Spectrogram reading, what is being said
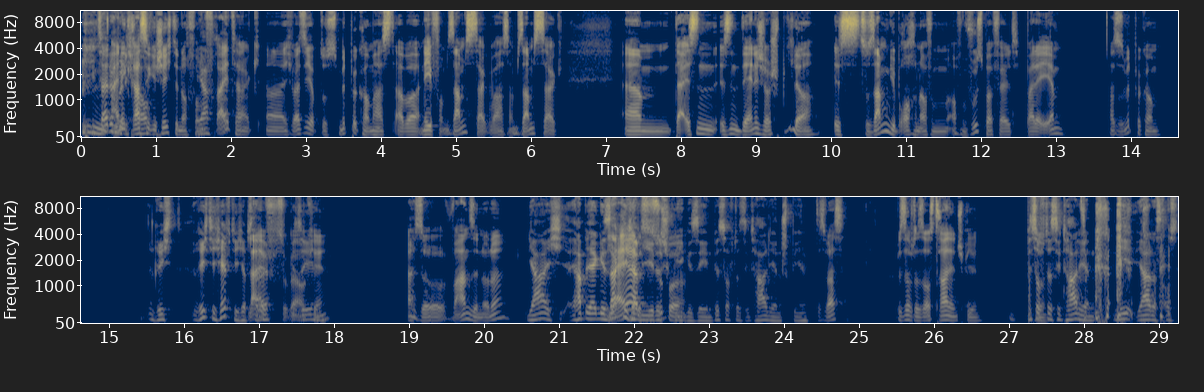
eine krasse Geschichte noch vom ja. Freitag. Äh, ich weiß nicht, ob du es mitbekommen hast, aber nee, vom Samstag war es. Am Samstag. Ähm, da ist ein, ist ein dänischer Spieler, ist zusammengebrochen auf dem, auf dem Fußballfeld bei der EM. Hast du es mitbekommen? Richtig, richtig heftig. Ich hab's live, live sogar, gesehen. okay. Also Wahnsinn, oder? Ja, ich habe ja gesagt, ja, ja, ich habe jedes Spiel gesehen, bis auf das Italien-Spiel. Das was? Bis auf das Australien-Spiel. Bis so. auf das Italien. nee, ja, das Aus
